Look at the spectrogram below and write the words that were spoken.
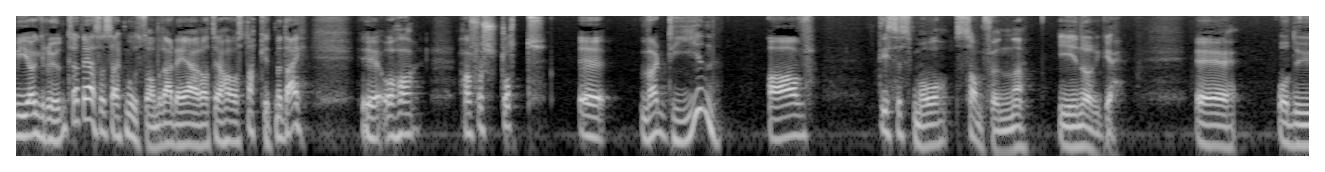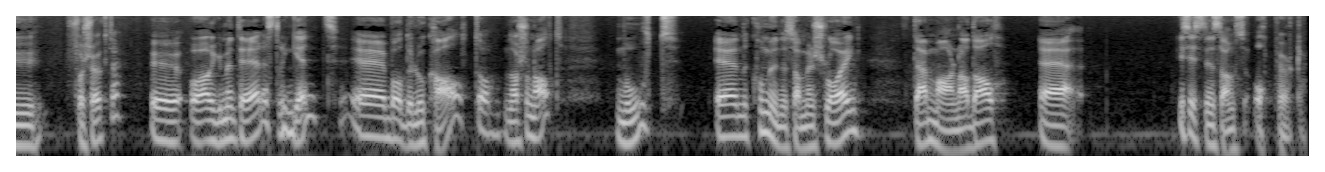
mye av grunnen til at jeg er så sterk motstander, er det at jeg har snakket med deg og har, har forstått verdien av disse små samfunnene i Norge. Og du forsøkte å argumentere stringent, både lokalt og nasjonalt, mot en kommunesammenslåing der Marnardal i siste instans opphørte.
